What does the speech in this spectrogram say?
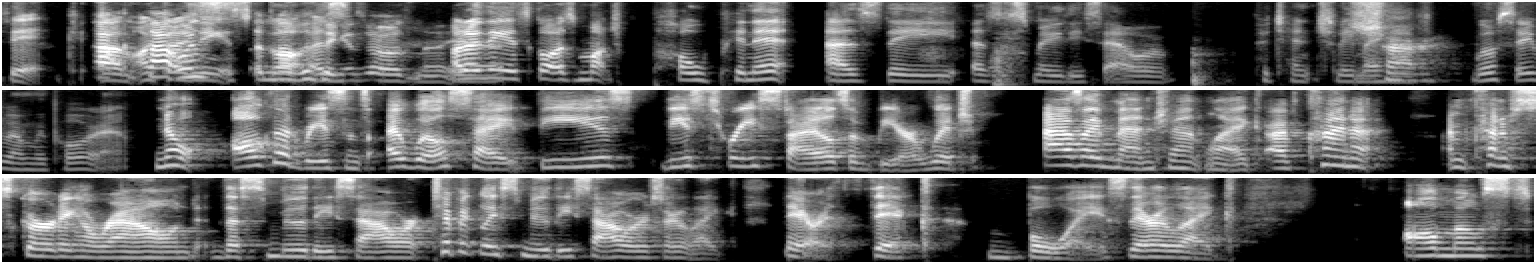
thick. That, um, I don't think it's another thing as, as well, isn't it? Yeah. I don't think it's got as much pulp in it as the as a smoothie sour potentially may sure. have. We'll see when we pour it. No, all good reasons. I will say these these three styles of beer, which as I mentioned, like I've kind of I'm kind of skirting around the smoothie sour. Typically, smoothie sours are like they are thick boys. They're like almost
